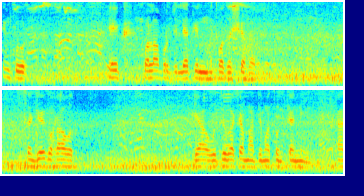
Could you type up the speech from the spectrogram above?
सिंगपूर एक कोल्हापूर जिल्ह्यातील महत्त्वाचं शहर. संजय घोरावत या उद्योगाच्या माध्यमातून त्यांनी या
